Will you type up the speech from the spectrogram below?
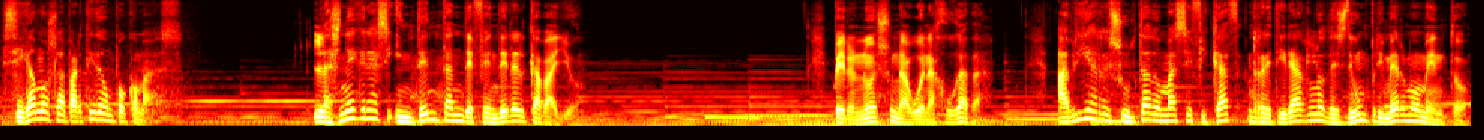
Sigamos la partida un poco más. Las negras intentan defender el caballo. Pero no es una buena jugada. Habría resultado más eficaz retirarlo desde un primer momento,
